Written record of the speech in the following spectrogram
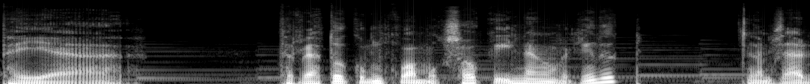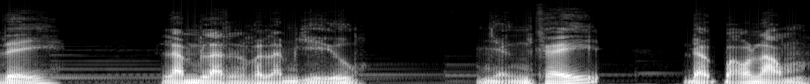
thì à, thực ra tôi cũng còn một số kỹ năng và kiến thức. Làm sao để làm lành và làm dịu những cái đợt bảo lòng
